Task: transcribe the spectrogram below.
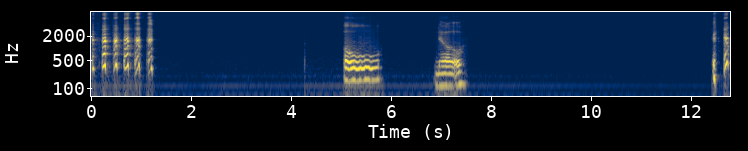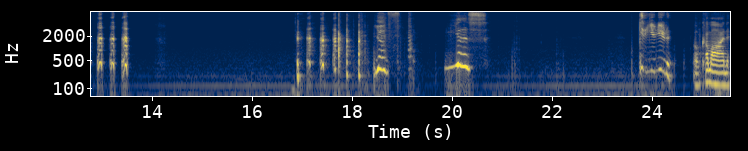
oh no. yes. Yes. Get it, Yunyun. Oh, come on.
